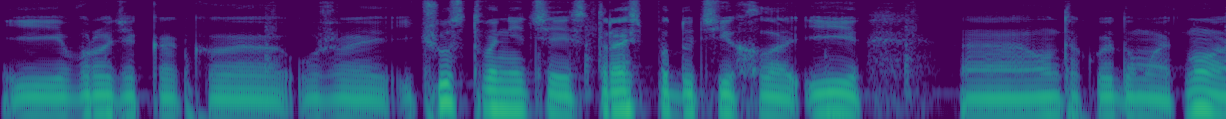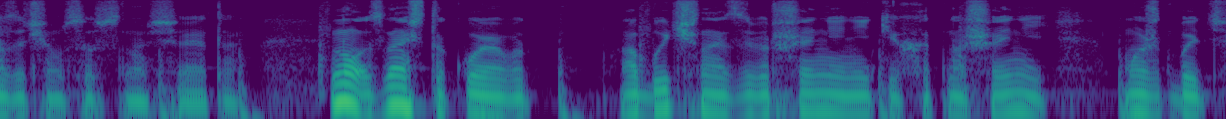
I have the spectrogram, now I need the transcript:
И вроде как э, уже и чувства не те, и страсть подутихла, и э, он такой думает, ну а зачем, собственно, все это? Ну, знаешь, такое вот обычное завершение неких отношений, может быть,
